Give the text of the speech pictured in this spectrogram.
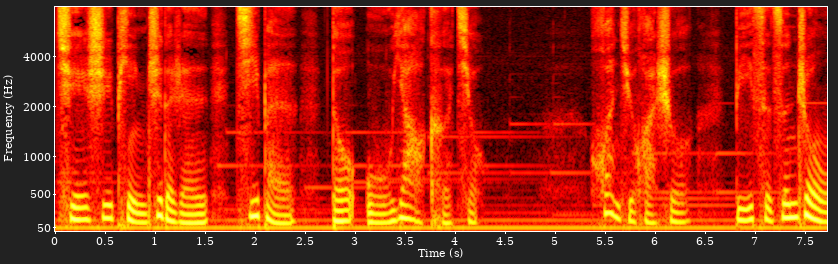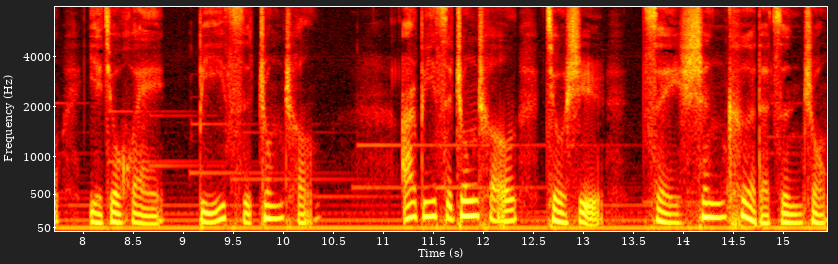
缺失品质的人基本都无药可救。换句话说，彼此尊重也就会彼此忠诚，而彼此忠诚就是最深刻的尊重。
